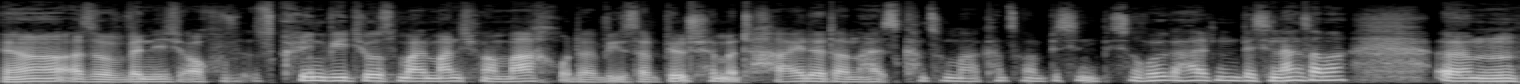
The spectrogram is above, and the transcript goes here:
Ja, also wenn ich auch Screen-Videos mal manchmal mache oder wie gesagt Bildschirme teile, dann heißt, kannst du mal, kannst du mal ein bisschen, ein bisschen ruhiger halten, ein bisschen langsamer. Ähm,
